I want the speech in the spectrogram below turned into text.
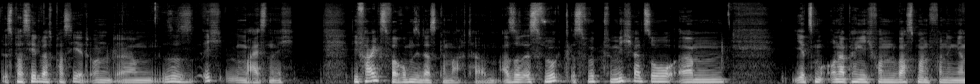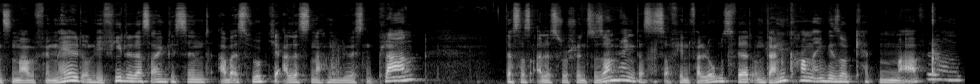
es passiert, was passiert. Und ähm, ist, ich weiß nicht. Die Frage ist, warum sie das gemacht haben. Also es wirkt, es wirkt für mich halt so, ähm, jetzt unabhängig von was man von den ganzen Marvel-Filmen hält und wie viele das eigentlich sind, aber es wirkt ja alles nach einem gewissen Plan, dass das alles so schön zusammenhängt, das ist auf jeden Fall lobenswert. Und dann kam irgendwie so Captain Marvel und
